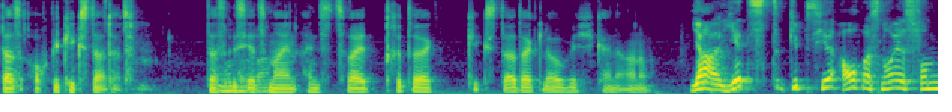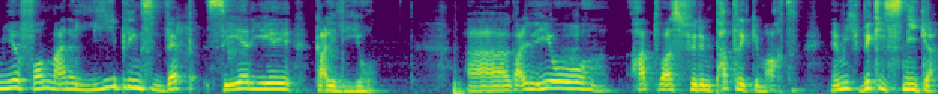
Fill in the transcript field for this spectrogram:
das auch gekickstartet. Das Wunderbar. ist jetzt mein 1, 2, 3. Kickstarter, glaube ich, keine Ahnung. Ja, jetzt gibt es hier auch was Neues von mir, von meiner Lieblings-Webserie Galileo. Äh, Galileo hat was für den Patrick gemacht, nämlich Wickelsneaker.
